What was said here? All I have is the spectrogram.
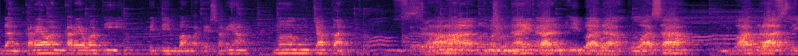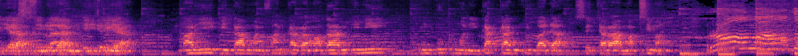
dan karyawan-karyawati PT Bank Aceh Syariah mengucapkan Selamat menunaikan ibadah puasa 1439 Hijriah. Mari kita manfaatkan Ramadan ini untuk meningkatkan ibadah secara maksimal. Ramadan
